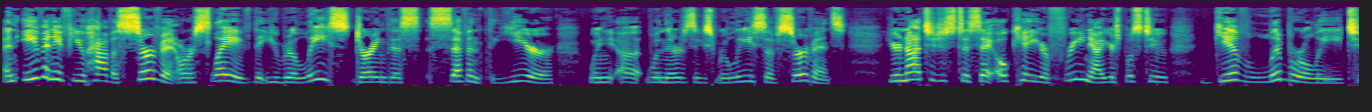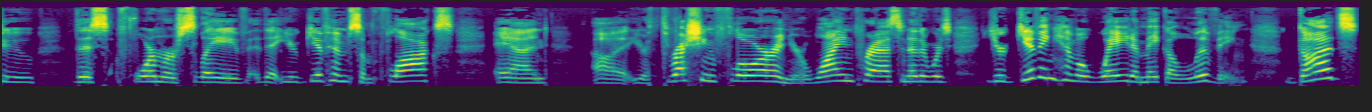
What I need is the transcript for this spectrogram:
And even if you have a servant or a slave that you release during this seventh year, when uh, when there's these release of servants, you're not to just to say, okay, you're free now. You're supposed to give liberally to this former slave. That you give him some flocks and uh, your threshing floor and your wine press. In other words, you're giving him a way to make a living. God's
